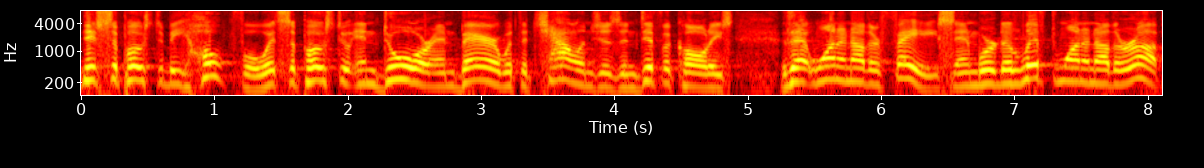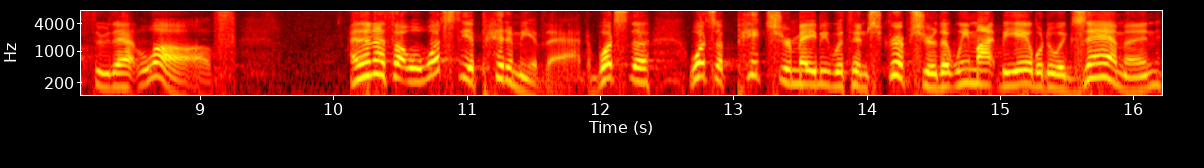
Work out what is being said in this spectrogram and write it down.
It's supposed to be hopeful. It's supposed to endure and bear with the challenges and difficulties that one another face. And we're to lift one another up through that love. And then I thought, well, what's the epitome of that? What's, the, what's a picture maybe within Scripture that we might be able to examine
